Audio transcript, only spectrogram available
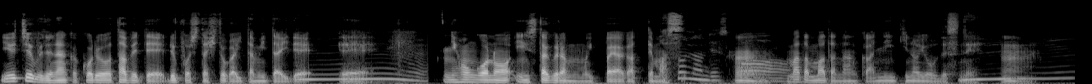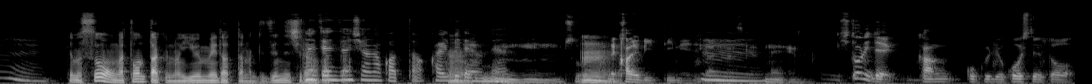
YouTube でなんかこれを食べてルポした人がいたみたいで、えうんー日本語のインスタグラムもいっぱい上がってます。そうなんですうん。か。まだまだなんか人気のようですね。ううんん。でもスウォンがトンタクの有名だったなんて全然知らねなかった。全然知らなかった。カルビだようんうね。ん、そううんね。カルビってイメージがありますけどね。一人で韓国旅行してると、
